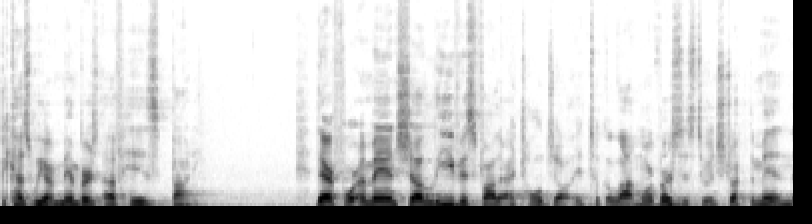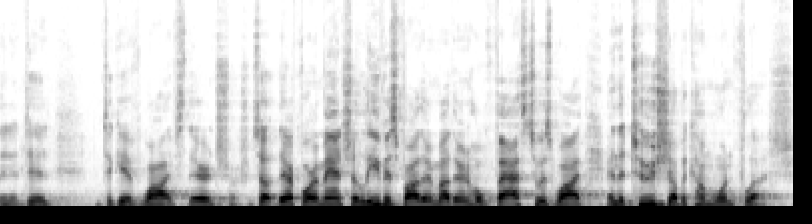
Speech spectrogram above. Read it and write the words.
because we are members of his body. Therefore, a man shall leave his father. I told y'all, it took a lot more verses to instruct the men than it did to give wives their instruction. So, therefore, a man shall leave his father and mother and hold fast to his wife, and the two shall become one flesh.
